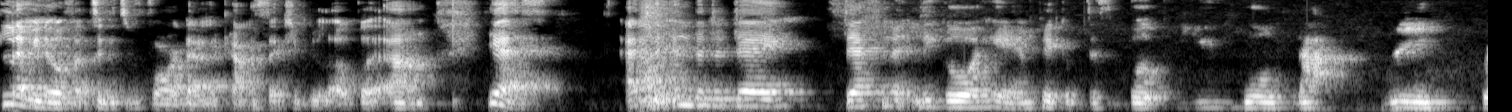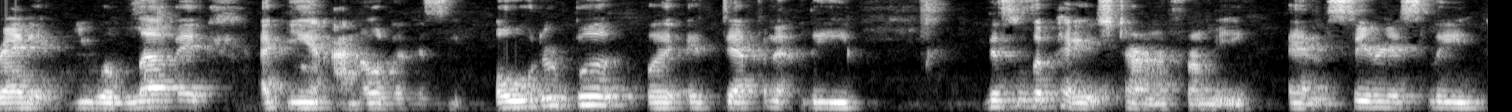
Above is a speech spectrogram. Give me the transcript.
Let me know if I took it too far down in the comment section below. But um, yes, at the end of the day, definitely go ahead and pick up this book. You will not regret it. You will love it. Again, I know that it's an older book, but it definitely this was a page turner for me. And seriously,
